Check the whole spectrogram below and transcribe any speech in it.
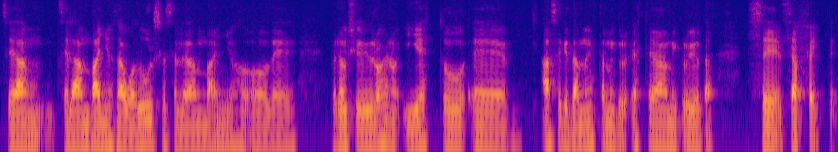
se, dan, se le dan baños de agua dulce, se le dan baños de peróxido de hidrógeno y esto eh, hace que también esta microbiota se, se afecte.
